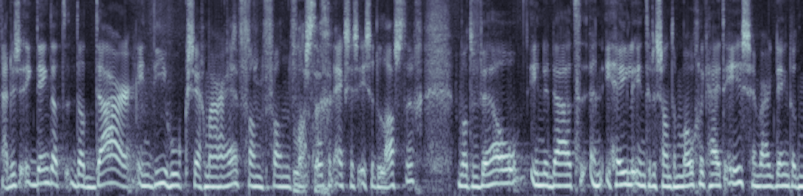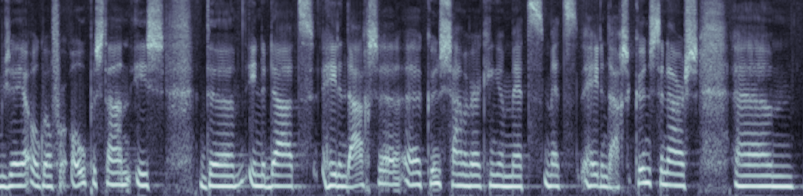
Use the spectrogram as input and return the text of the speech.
Nou, dus ik denk dat, dat daar in die hoek, zeg maar, hè, van, van, van open access is het lastig. Wat wel inderdaad een hele interessante mogelijkheid is, en waar ik denk dat musea ook wel voor openstaan, is de inderdaad hedendaagse uh, kunst, samenwerkingen met, met hedendaagse kunstenaars. Um,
